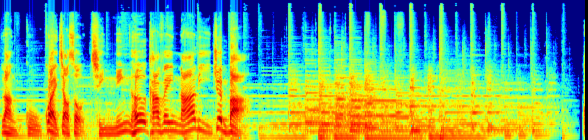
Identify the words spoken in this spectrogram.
让古怪教授请您喝咖啡拿礼券吧。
